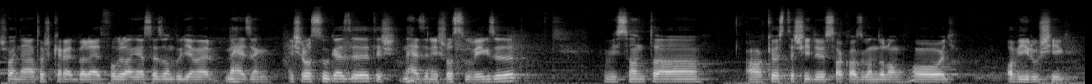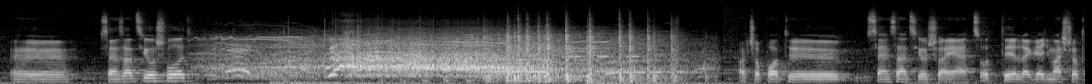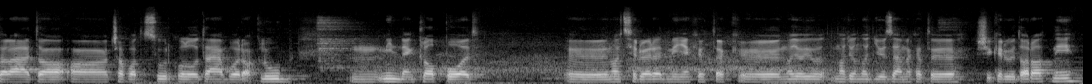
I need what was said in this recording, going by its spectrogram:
sajnálatos keretbe lehet foglalni a szezont, ugye, mert nehezen és rosszul kezdődött, és nehezen és rosszul végződött. Viszont a, a köztes időszak azt gondolom, hogy a vírusig ö, szenzációs volt. A csapat ö, szenzációsan játszott, tényleg egymásra talált a, a csapat, a szurkolótábor, a klub, minden klappolt, ö, nagyszerű eredmények jöttek, ö, nagyon, jó, nagyon nagy győzelmeket ö, sikerült aratni.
